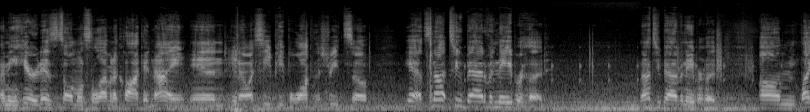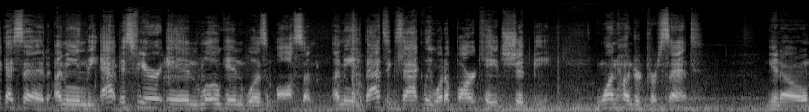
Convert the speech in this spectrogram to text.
I mean, here it is. It's almost 11 o'clock at night, and you know, I see people walking the streets. So, yeah, it's not too bad of a neighborhood. Not too bad of a neighborhood um, like I said, I mean, the atmosphere in Logan was awesome. I mean, that's exactly what a barcade should be 100%. You know,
